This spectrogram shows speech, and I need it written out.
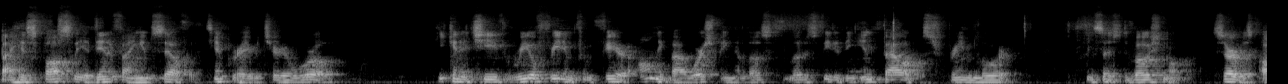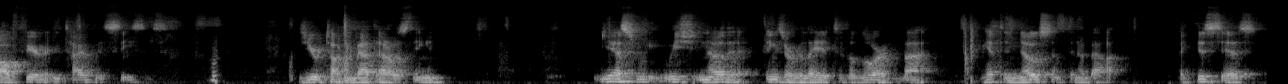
by his falsely identifying himself with the temporary material world. He can achieve real freedom from fear only by worshiping the lotus lotus feet of the infallible Supreme Lord. In such devotional service, all fear entirely ceases. As you were talking about that, I was thinking, yes, we, we should know that things are related to the Lord, but we have to know something about, like this says,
